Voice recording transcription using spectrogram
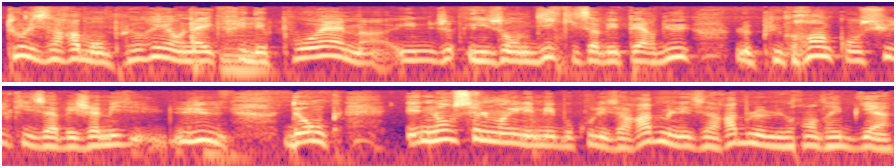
tous les Arabes ont pleuré. On a écrit des poèmes. Ils, ils ont dit qu'ils avaient perdu le plus grand consul qu'ils avaient jamais eu. Donc, non seulement il aimait beaucoup les Arabes, mais les Arabes le lui rendraient bien.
